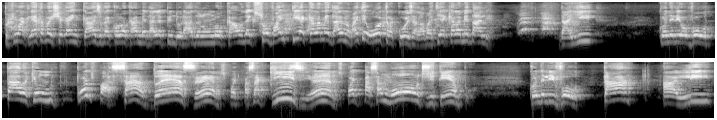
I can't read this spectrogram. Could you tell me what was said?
Porque o atleta vai chegar em casa e vai colocar a medalha pendurada num local onde é que só vai ter aquela medalha, não vai ter outra coisa lá, vai ter aquela medalha. Daí, quando ele voltar daqui um Pode passar 10 anos, pode passar 15 anos, pode passar um monte de tempo. Quando ele voltar ali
